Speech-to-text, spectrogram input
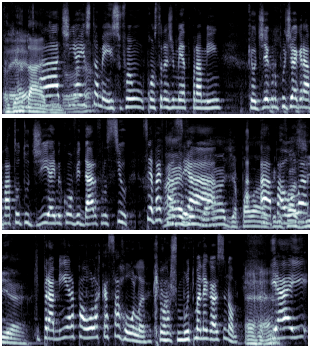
é É. verdade. Ah, tinha isso também. Isso foi um constrangimento pra mim. Porque o Diego não podia gravar todo dia. Aí me convidaram. Falou, Sil, você vai Ah, é fazer a... verdade, a Paola- que ele fazia. Que pra mim era Paola Caçarrola. Que eu acho muito mais legal esse nome. E aí...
